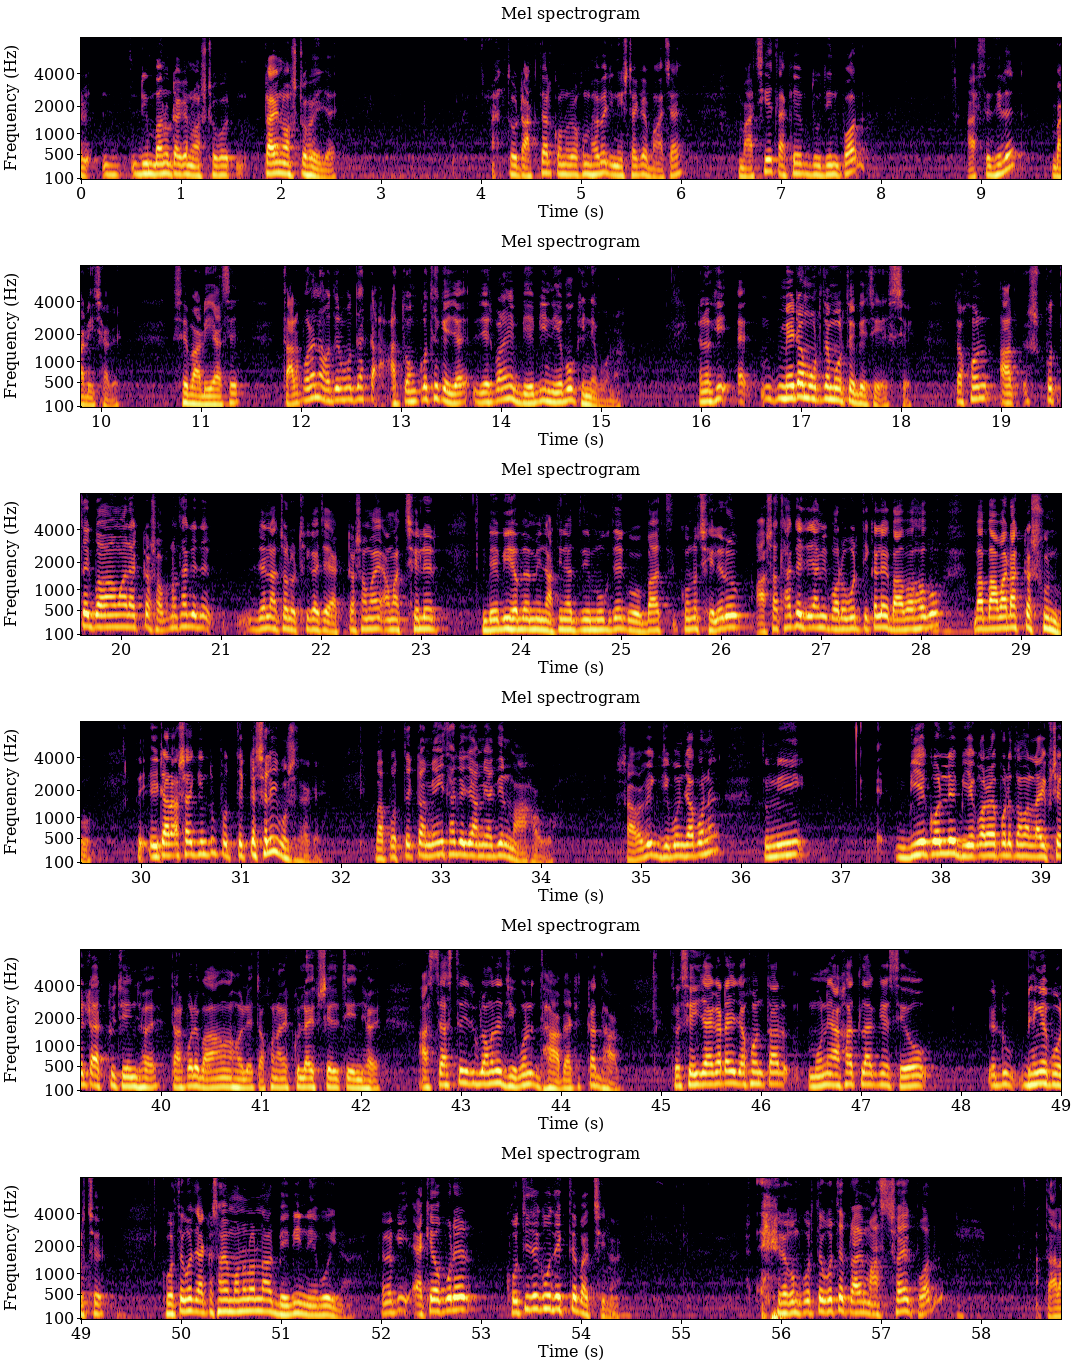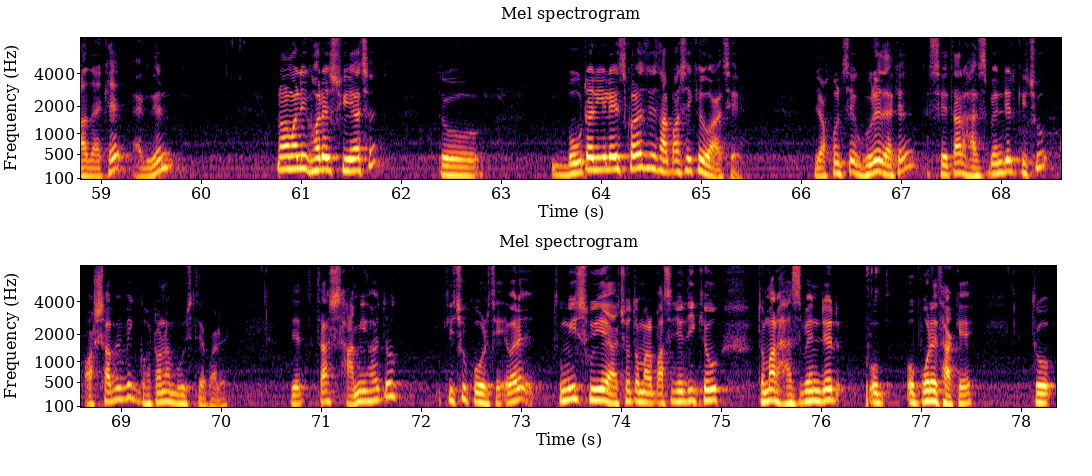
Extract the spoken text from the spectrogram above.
ডিম্বাণুটাকে নষ্ট প্রায় নষ্ট হয়ে যায়। তো ডাক্তার কোনো রকমভাবে জিনিসটাকে বাঁচায়, বাঁচিয়ে তাকে দুদিন পর আসতে দিলে বাড়ি ছাড়ে। সে বাড়ি আসে। তারপরে না ওদের মধ্যে একটা আতঙ্ক থেকে যায় যে আমি বেবি নেব কি নেব না। কেন কি মেয়েটা মরতে মরতে বেঁচে এসছে। তখন আর প্রত্যেক বাবা মার একটা স্বপ্ন থাকে যে যে না, চলো ঠিক আছে, একটা সময় আমার ছেলের বেবি হবে, আমি নাতি নাতির মুখ দেখব। বা কোনো ছেলেরও আশা থাকে যে, আমি পরবর্তীকালে বাবা হব বা বাবা ডাকটা শুনব। তো এইটার আশায় কিন্তু প্রত্যেকটা ছেলেই বসে থাকে বা প্রত্যেকটা মেয়েই থাকে যে, আমি একদিন মা হব। স্বাভাবিক জীবনযাপনে তুমি বিয়ে করলে, বিয়ে করার পরে তোমার লাইফস্টাইলটা একটু চেঞ্জ হয়। তারপরে বাবা মা হলে তখন আর একটু লাইফস্টাইল চেঞ্জ হয়। আস্তে আস্তে যেগুলো আমাদের জীবনের ধাপ এক একটা ধাপ। তো সেই জায়গাটায় যখন তার মনে আঘাত লাগছে, সেও একটু ভেঙে পড়ছে। করতে করতে একটা সময় মনে হলো, না, আর বেবি নেবই না। কেন কি, একে অপরের ক্ষতি থেকেও দেখতে পাচ্ছি না। এরকম করতে করতে প্রায় মাস ছয়েক পর তারা দেখে একদিন নর্মালি ঘরে শুয়ে আছে। তো বউটা রিয়েলাইজ করে যে তার পাশে কেউ আছে। যখন সে ঘুরে দেখে, সে তার হাজব্যান্ডের কিছু অস্বাভাবিক ঘটনা বুঝতে পারে। যে তার স্বামী হয়তো কিছু করছে। এবারে তুমি শুয়ে আছো, তোমার পাশে যদি কেউ তোমার হাজব্যান্ডের ওপরে থাকে, তো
